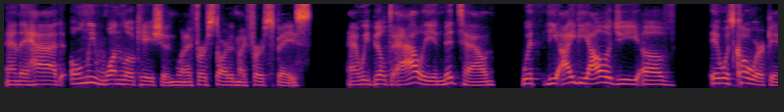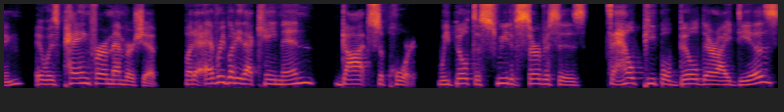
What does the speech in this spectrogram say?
And they had only one location when I first started my first space. And we built Alley in Midtown with the ideology of it was co working, it was paying for a membership, but everybody that came in got support. We built a suite of services to help people build their ideas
